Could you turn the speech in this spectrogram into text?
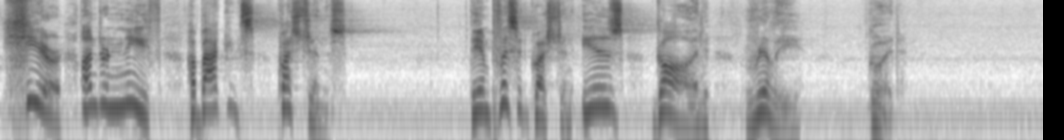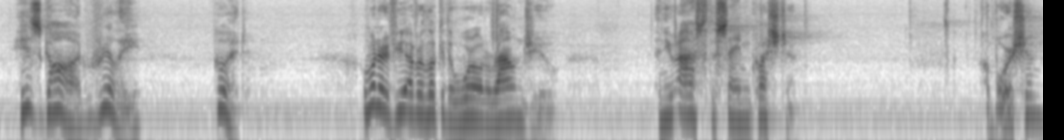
hear underneath Habakkuk's questions. The implicit question is God really good? Is God really good? I wonder if you ever look at the world around you and you ask the same question. Abortion,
